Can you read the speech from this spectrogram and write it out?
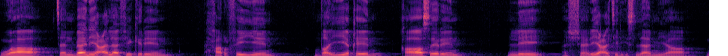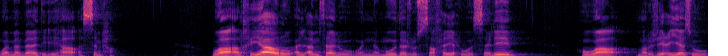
وتنبني على فكر حرفي ضيق قاصر للشريعة الإسلامية ومبادئها السمحة. والخيار الأمثل والنموذج الصحيح والسليم هو مرجعية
